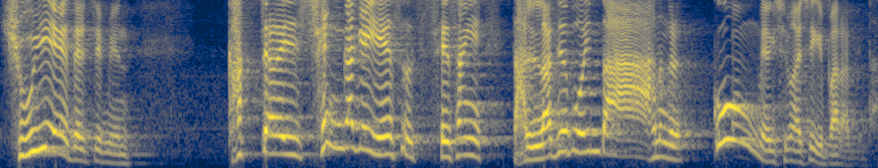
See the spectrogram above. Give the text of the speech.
주의해야 될 점은 각자의 생각에 의해서 세상이 달라져 보인다 하는 걸 꼭 명심하시기 바랍니다.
